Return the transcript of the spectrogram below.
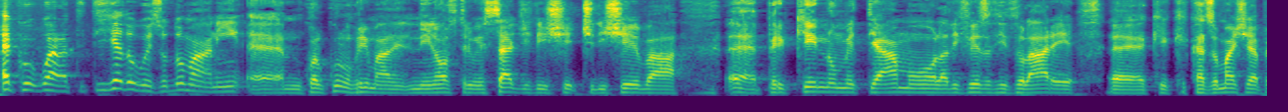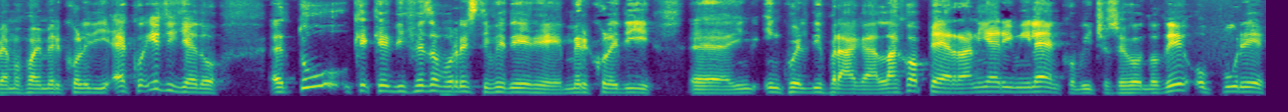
Ecco, guarda, ti, ti chiedo questo, domani ehm, qualcuno prima nei nostri messaggi ti, ci diceva eh, perché non mettiamo la difesa titolare eh, che, che, casomai ci apriamo poi mercoledì. Ecco, io ti chiedo, eh, tu che, che, difesa vorresti vedere mercoledì eh, in, in, quel di Praga? La coppia è Ranieri-Milenkovic secondo te oppure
